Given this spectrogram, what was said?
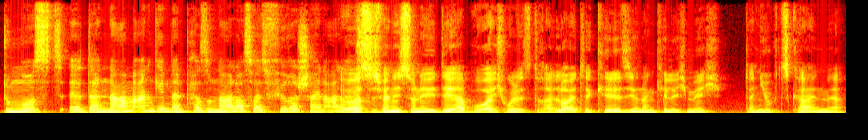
Du musst äh, deinen Namen angeben, deinen Personalausweis, Führerschein, alles. Aber was ist, wenn ich so eine Idee habe, boah, ich hole jetzt drei Leute, kill sie und dann kill ich mich? Dann juckt's keinen mehr.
